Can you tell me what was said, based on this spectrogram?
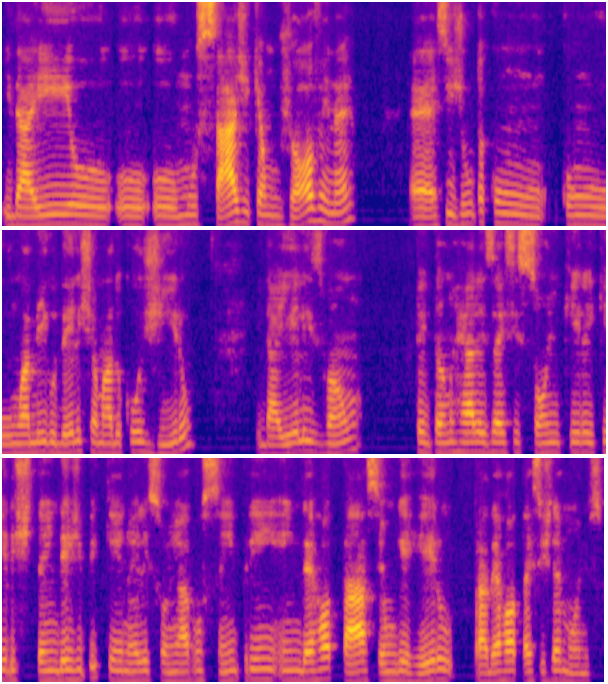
E daí o, o, o Musashi, que é um jovem, né? É, se junta com, com um amigo dele chamado Kojiro, e daí eles vão tentando realizar esse sonho que, ele, que eles têm desde pequeno. Eles sonhavam sempre em, em derrotar, ser um guerreiro para derrotar esses demônios.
